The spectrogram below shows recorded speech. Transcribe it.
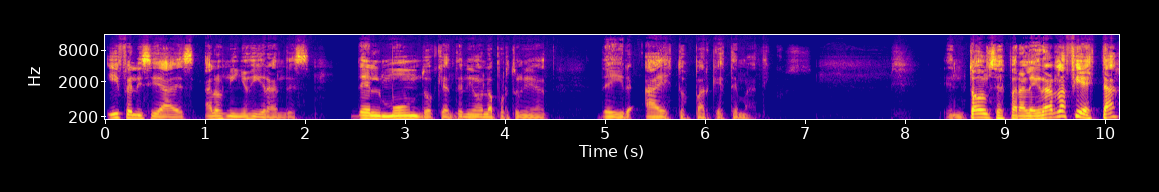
y felicidades a los niños y grandes del mundo que han tenido la oportunidad de ir a estos parques temáticos. Entonces, para alegrar la fiesta,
